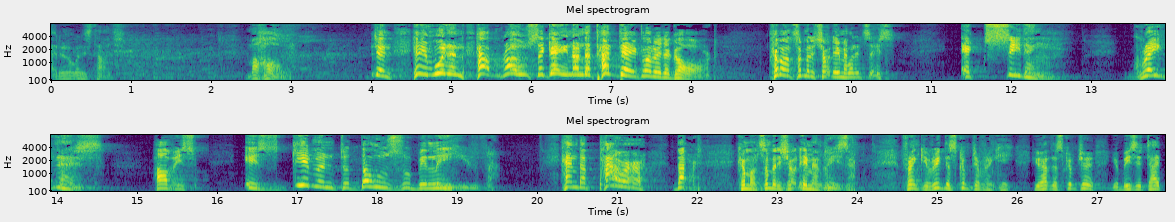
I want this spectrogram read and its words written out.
I don't know what is Taj. Mahal. He wouldn't have rose again on the third day. Glory to God. Come on, somebody shout amen. What it says. Exceeding greatness of his is given to those who believe and the power that. Come on, somebody shout amen, please. Frankie, read the scripture, Frankie. You have the scripture, you're busy typing.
